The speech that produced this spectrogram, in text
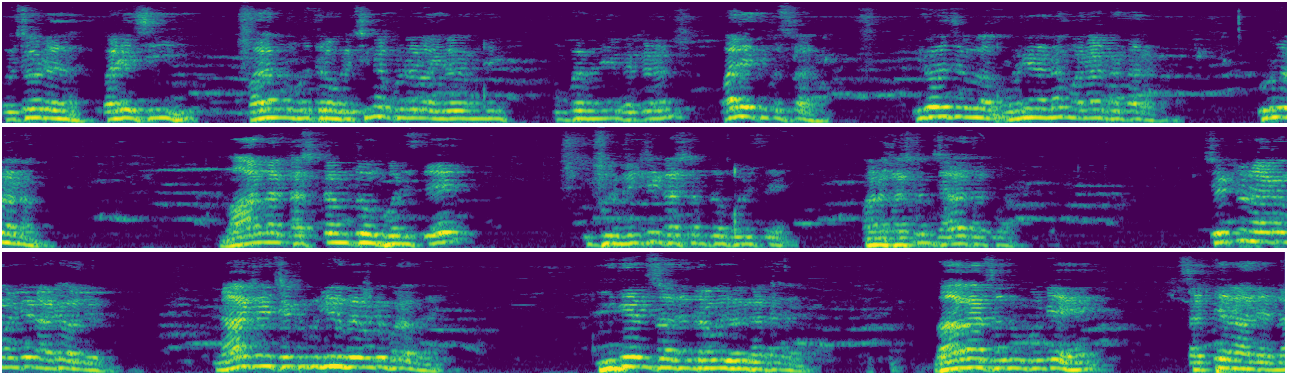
ఒక చోట పడేసి మలము మూత్రం ఒక చిన్న కుండలో ఇరవై మంది ముప్పై మందిని పెట్టడం వాళ్ళే తీసుకురారు ఈరోజు ఉండినన్నా మొన్న పెడతారట. గురువులన్నాం. వాళ్ళ కష్టంతో పోలిస్తే ఇప్పుడు మించి కష్టంతో పోలిస్తే మన కష్టం చాలా తక్కువ. చెట్టు నాటమంటే నాటేవాళ్ళు లేదు నాటే చెట్టుకు నీళ్ళు పోయమంటే కూడా ఇదేం స్వాతంత్రం ఎవరికి అర్థం కాదు. బాగా చదువుకుంటే సత్యనాథెల్ల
